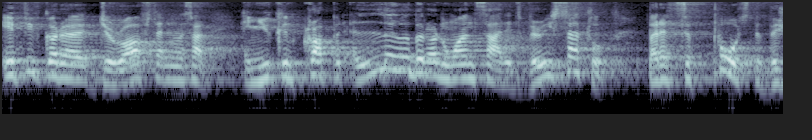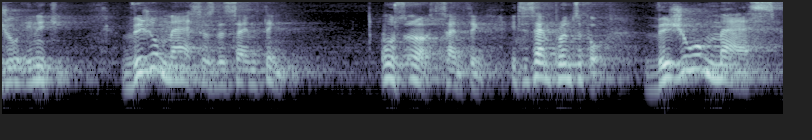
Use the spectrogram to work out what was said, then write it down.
If you've got a giraffe standing on the side and you can crop it a little bit on one side, it's very subtle, but it supports the visual energy. Visual mass is the same thing. Also, no, same thing. It's the same principle. Visual mass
